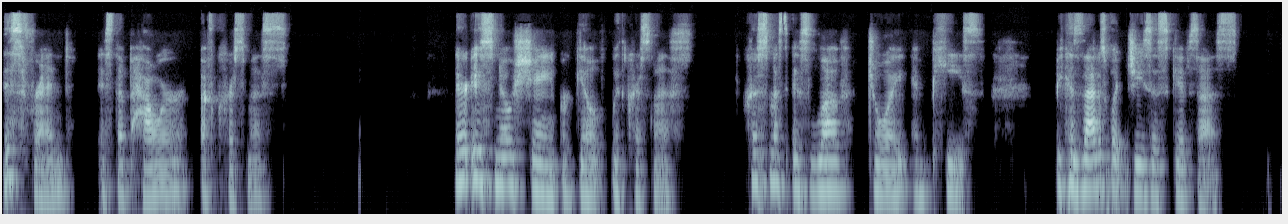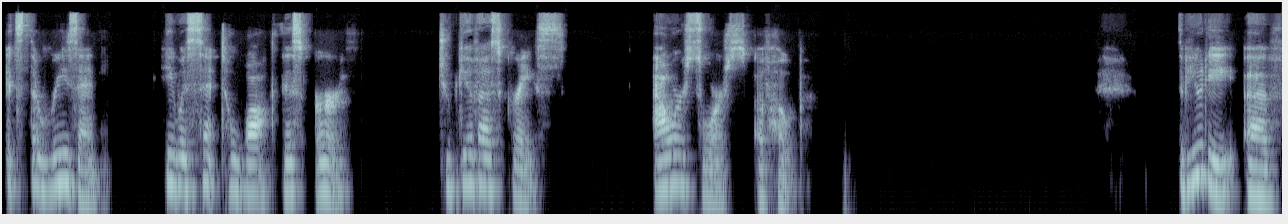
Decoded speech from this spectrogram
This, friend, is the power of Christmas. There is no shame or guilt with Christmas. Christmas is love, joy, and peace because that is what Jesus gives us. It's the reason he was sent to walk this earth to give us grace, our source of hope. The beauty of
